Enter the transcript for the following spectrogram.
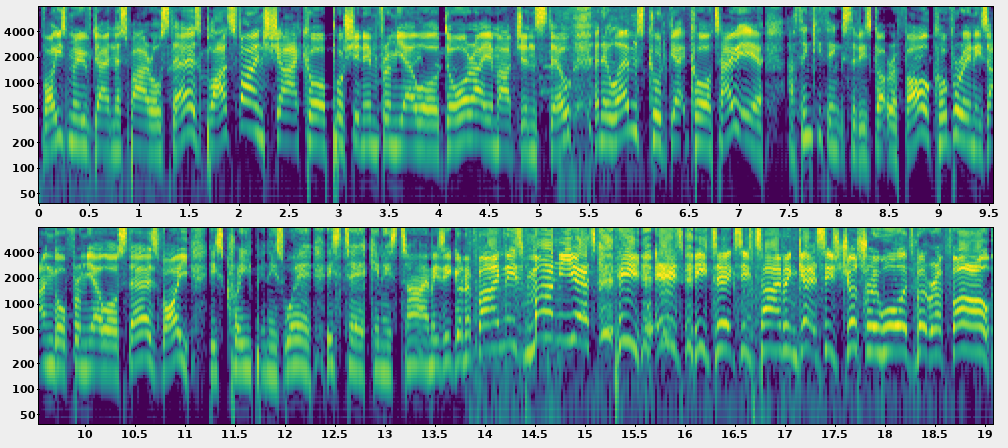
Voy's moved down the spiral stairs. Blaz finds Shaiiko pushing in from yellow door, I imagine, still. And Elemzje could get caught out here. I think he thinks that he's got Rafal covering his angle from yellow stairs. Voy, he's creeping his way. He's taking his time. Is he going to find his man? Yes, he is. He takes his time and gets his just rewards, but Rafal,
